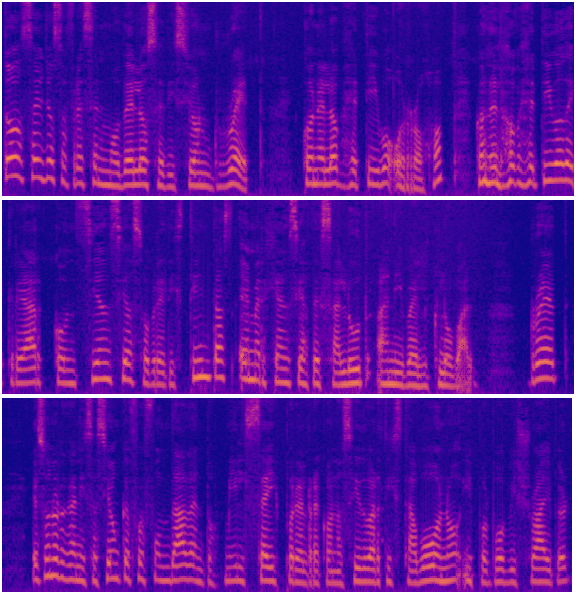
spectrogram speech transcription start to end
Todos ellos ofrecen modelos edición Red con el objetivo o rojo, con el objetivo de crear conciencia sobre distintas emergencias de salud a nivel global. Red es una organización que fue fundada en 2006 por el reconocido artista Bono y por Bobby Schreiber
